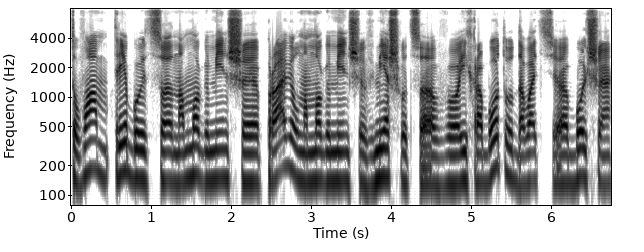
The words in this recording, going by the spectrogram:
то вам требуется намного меньше правил, намного меньше вмешиваться в их работу, давать э, больше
